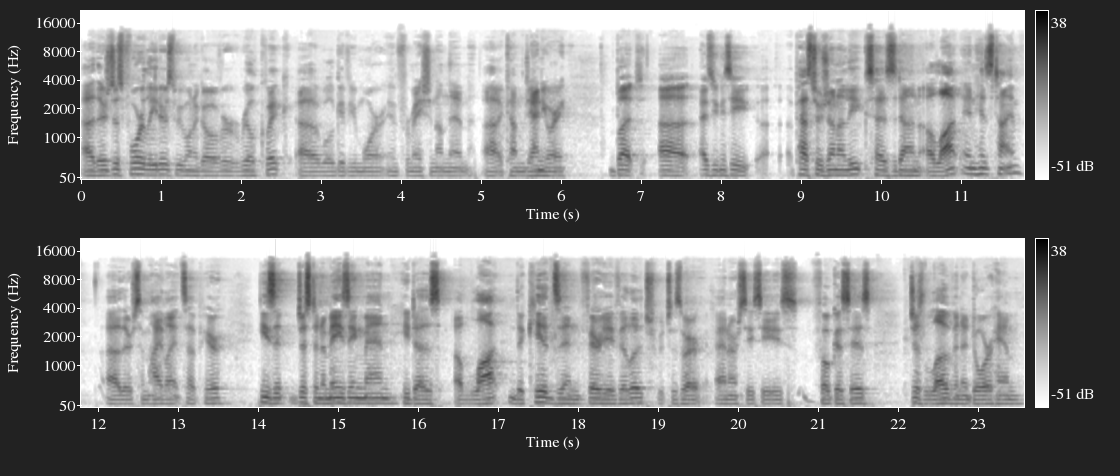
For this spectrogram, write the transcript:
Uh, there's just four leaders we want to go over real quick. Uh, we'll give you more information on them uh, come January. But uh, as you can see, uh, Pastor Jean Alix has done a lot in his time. There's some highlights up here. He's a, just an amazing man. He does a lot. The kids in Ferrier Village, which is where NRCC's focus is, just love and adore him.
